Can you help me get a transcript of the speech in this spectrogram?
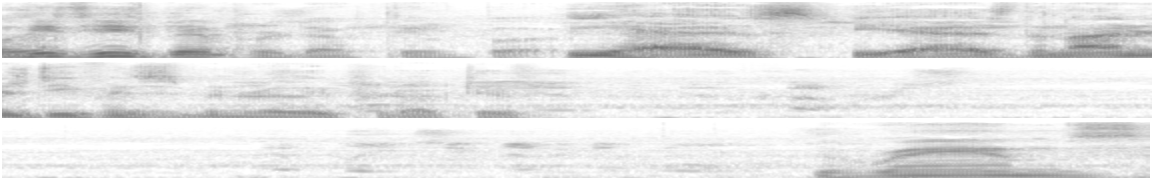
no, he's he's been productive, but He has, he has. The Niners defense has been really productive. the Rams.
